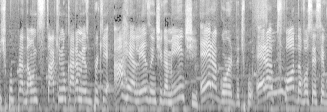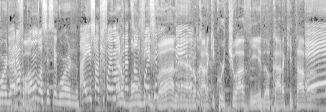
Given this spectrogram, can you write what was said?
tipo, pra dar um destaque no cara mesmo. Porque a realeza antigamente era gorda. Tipo, era foda você ser gordo. Era, Era bom você ser gordo. Aí só que foi uma Era o tradição bom que foi se vivan, mantendo. né? Era o cara que curtiu a vida, o cara que tava... É,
